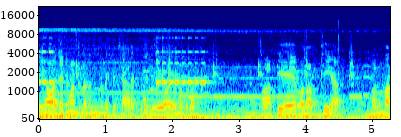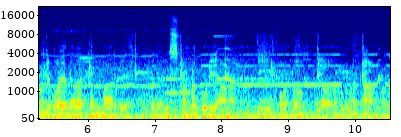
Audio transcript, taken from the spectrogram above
നിയോജക മണ്ഡലം എന്ന നിലയ്ക്ക് ചാലക്കുടി നിയോജക മണ്ഡലം പാർട്ടിയെ വളർത്തിയ മൺമറഞ്ഞു പോയ നേതാക്കന്മാരുടെ ഒരു അനുസ്മരണം കൂടിയാണ് ഈ ഫോട്ടോ നമ്മളിവിടെ കാണുന്നത്.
